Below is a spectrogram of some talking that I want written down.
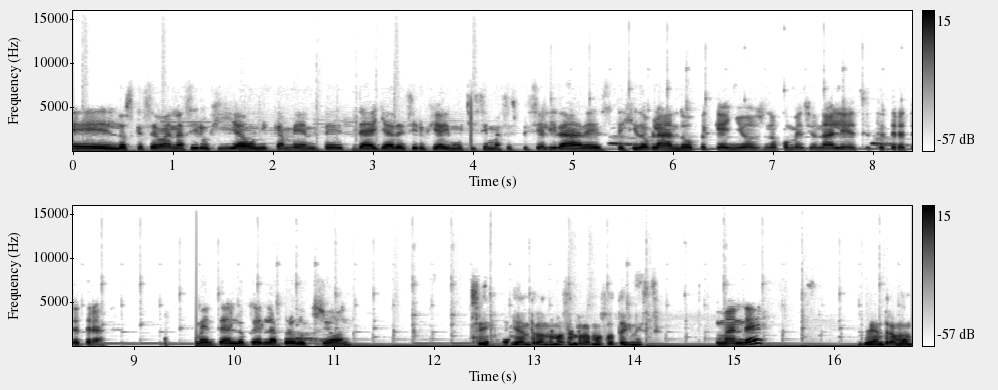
Eh, los que se van a cirugía únicamente, de allá de cirugía hay muchísimas especialidades, tejido blando, pequeños, no convencionales, etcétera, etcétera. En lo que es la producción. Sí, ya entrando más en ramo zootecnista. ¿Mande? Ya entramos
